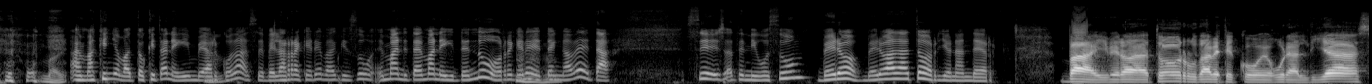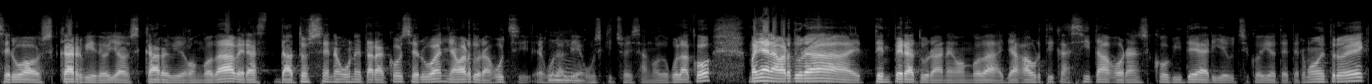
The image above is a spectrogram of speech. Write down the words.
bai. Ah, makina bat tokitan egin beharko da, ze belarrak ere bakizu, eman eta eman egiten du, horrek ere etengabe, eta ze esaten diguzu, bero, beroa dator, Jonander. Bai, bero dator, udabeteko eguraldia, zerua oskarbi doia oskarbi egongo da, beraz, datozen egunetarako zeruan nabardura gutxi eguraldi Mm. eguzkitsua izango dugulako, baina nabardura eh, temperaturan egongo da, ja gaurtik hasita goranzko bideari eutsiko diote termometroek,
